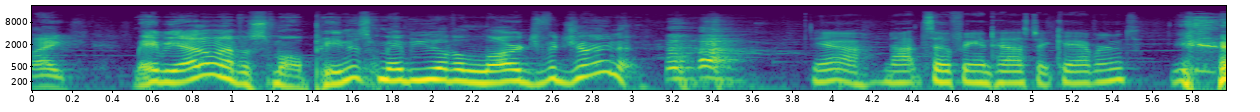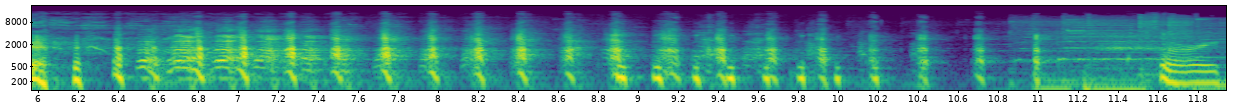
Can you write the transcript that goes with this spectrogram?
Like, maybe I don't have a small penis. Maybe you have a large vagina. Yeah, not so fantastic caverns. Sorry.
